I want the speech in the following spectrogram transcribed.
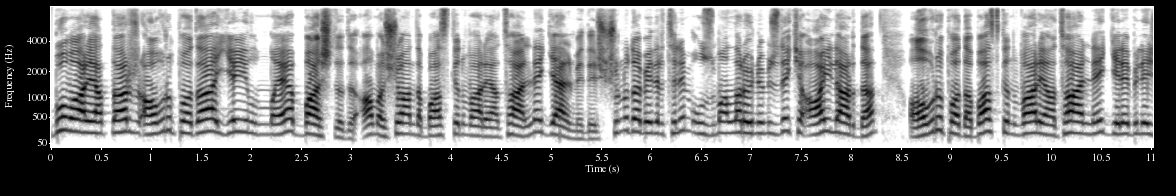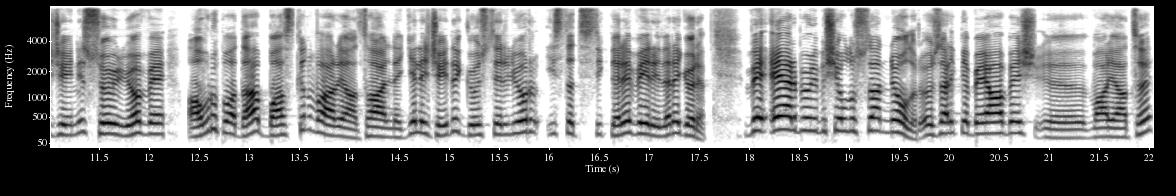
Bu varyantlar Avrupa'da yayılmaya başladı ama şu anda baskın varyant haline gelmedi. Şunu da belirtelim uzmanlar önümüzdeki aylarda Avrupa'da baskın varyant haline gelebileceğini söylüyor ve Avrupa'da baskın varyant haline geleceği de gösteriliyor istatistiklere, verilere göre. Ve eğer böyle bir şey olursa ne olur? Özellikle BA5 eee, varyantı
